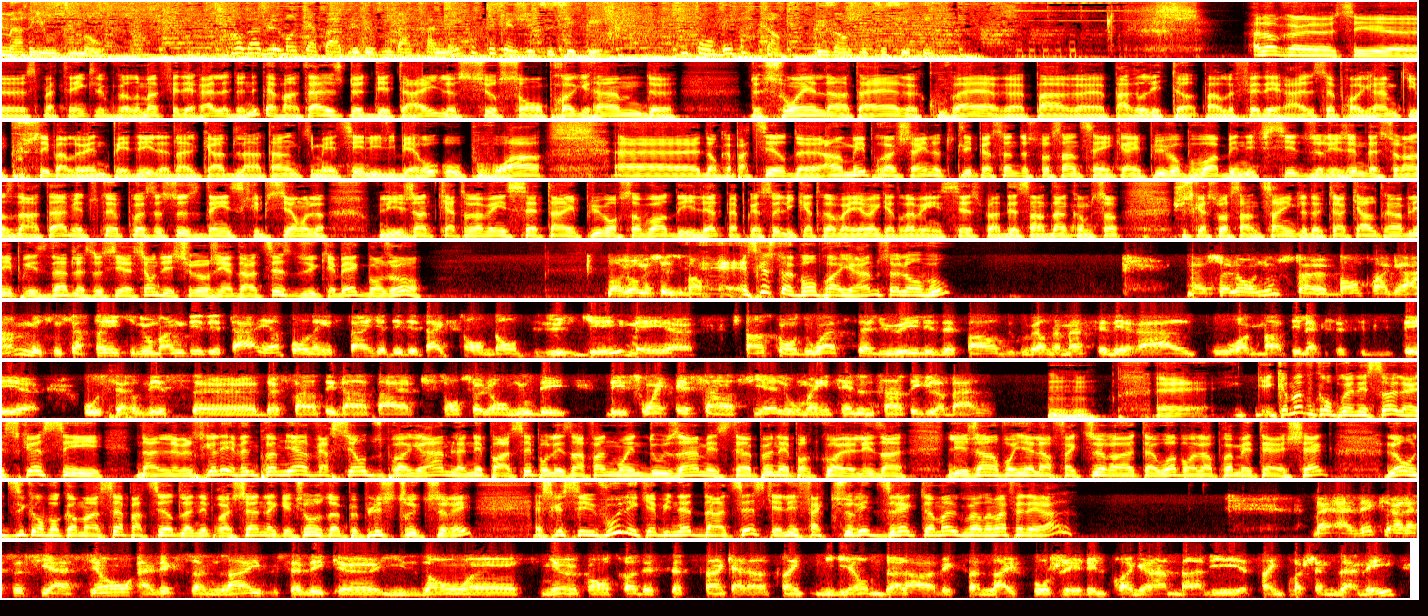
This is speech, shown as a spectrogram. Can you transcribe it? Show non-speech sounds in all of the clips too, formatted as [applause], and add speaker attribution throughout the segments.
Speaker 1: Mario Dumont. Probablement capable de vous battre à n'importe quel jeu de société tout en débattant des enjeux de société.
Speaker 2: Alors, euh, c'est euh, ce matin que le gouvernement fédéral a donné davantage de détails sur son programme de de soins dentaires couverts euh, par euh, par l'État, par le fédéral. C'est un programme qui est poussé par le NPD là, dans le cadre de l'entente qui maintient les libéraux au pouvoir. Euh, donc à partir de en mai prochain, toutes les personnes de 65 ans et plus vont pouvoir bénéficier du régime d'assurance dentaire. Il y a tout un processus d'inscription là où les gens de 87 ans et plus vont recevoir des lettres. Puis après ça, les 81 et 86, puis en descendant comme ça jusqu'à 65. Le docteur Carl Tremblay est président de l'Association des chirurgiens dentistes du Québec. Bonjour.
Speaker 3: Bonjour, M. Dubon.
Speaker 2: Est-ce que c'est un bon programme, selon vous?
Speaker 3: Ben, selon nous, c'est un bon programme, mais c'est certain qu'il nous manque des détails. Hein. Pour l'instant, il y a des détails qui sont non divulgués, mais euh, je pense qu'on doit saluer les efforts du gouvernement fédéral pour augmenter l'accessibilité euh, aux services euh, de santé dentaire qui sont, selon nous, des, des soins essentiels au maintien d'une santé globale.
Speaker 2: Mhm. Euh, comment vous comprenez ça? Est-ce que c'est dans le, parce que il y avait une première version du programme l'année passée pour les enfants de moins de 12 ans, mais c'était un peu n'importe quoi. Les, les gens envoyaient leur facture à Ottawa, pour leur promettait un chèque. Là, on dit qu'on va commencer à partir de l'année prochaine à quelque chose d'un peu plus structuré. Est-ce que c'est vous, les cabinets de dentistes, qui allez facturer directement le gouvernement fédéral?
Speaker 3: Ben, avec leur association, avec Sun Life, vous savez qu'ils ont euh, signé un contrat de 745 millions de dollars avec Sun Life pour gérer le programme dans les cinq prochaines années.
